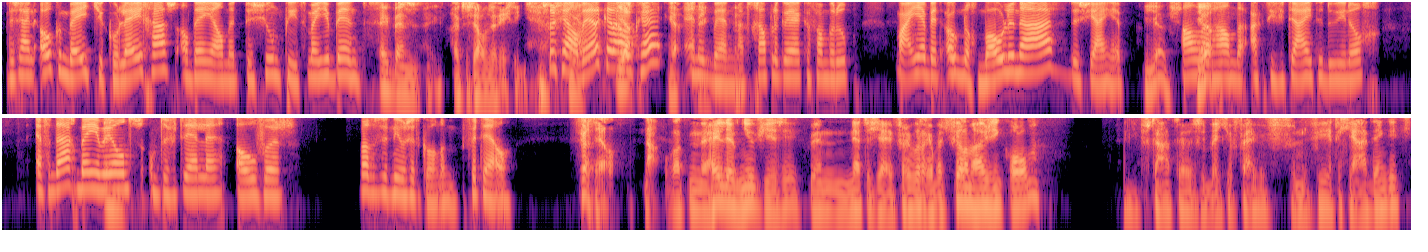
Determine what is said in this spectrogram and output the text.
We zijn ook een beetje collega's. Al ben je al met pensioen, Piet. Maar je bent ik ben uit dezelfde richting. sociaal Ja. werker Ja, ook, hè? ja, en ik ben maatschappelijk werker van beroep. Maar jij bent ook nog molenaar. Dus jij hebt Juist. Allerhande activiteiten doe je nog. En vandaag ben je bij ons om te vertellen over... Wat is het nieuws uit column? Vertel. Vertel. Nou, wat een heel leuk nieuwtje is. Ik ben net als jij vrijwilliger bij het Filmhuis in Kolom. Die bestaat is een beetje 45 jaar, denk ik.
